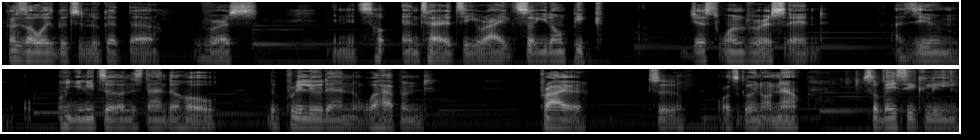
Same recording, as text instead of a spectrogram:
Because it's always good to look at the verse in its entirety, right? So you don't pick just one verse and assume you need to understand the whole the prelude and what happened prior to what's going on now. So basically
